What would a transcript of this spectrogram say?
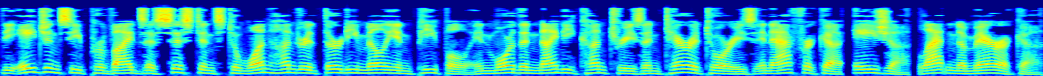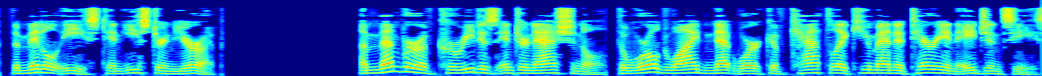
the agency provides assistance to 130 million people in more than 90 countries and territories in Africa, Asia, Latin America, the Middle East and Eastern Europe. A member of Caritas International, the worldwide network of Catholic humanitarian agencies,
